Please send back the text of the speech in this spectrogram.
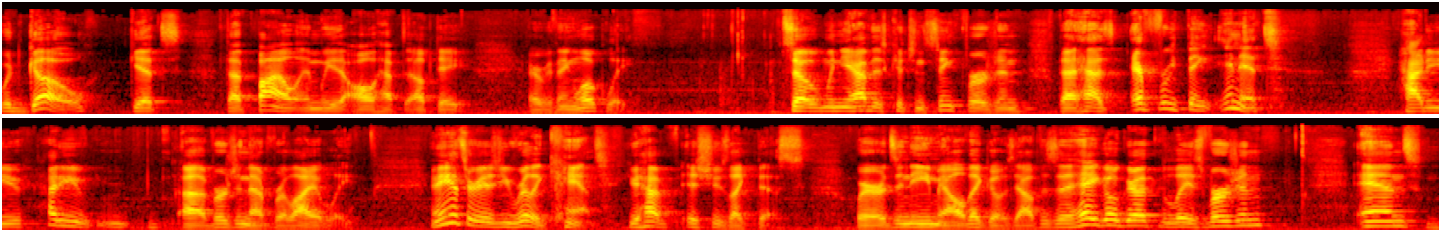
would go get that file, and we'd all have to update everything locally. So when you have this kitchen sink version that has everything in it, how do you, how do you uh, version that reliably? And the answer is you really can't. You have issues like this, where it's an email that goes out that says, hey, go grab the latest version. And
